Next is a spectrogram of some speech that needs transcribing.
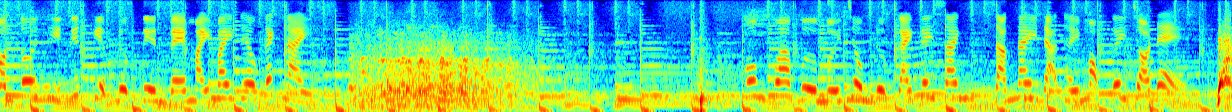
Còn tôi thì tiết kiệm được tiền vé máy bay theo cách này. Hôm qua vừa mới trồng được cái cây xanh Sáng nay đã thấy mọc cây chó đẻ. What?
